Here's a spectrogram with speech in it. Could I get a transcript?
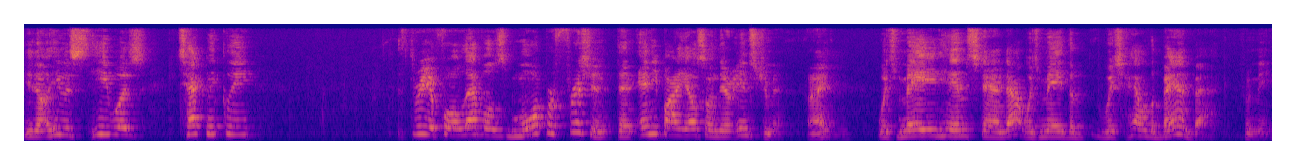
You know, he was he was technically three or four levels more proficient than anybody else on their instrument, right? Mm-hmm. Which made him stand out, which made the which held the band back for me.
